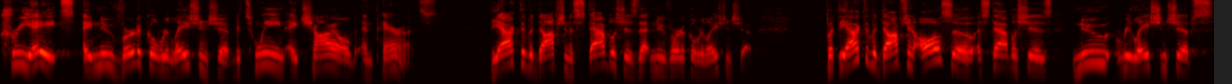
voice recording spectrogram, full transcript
creates a new vertical relationship between a child and parents. The act of adoption establishes that new vertical relationship. But the act of adoption also establishes new relationships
